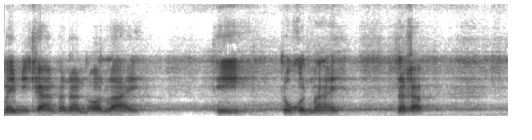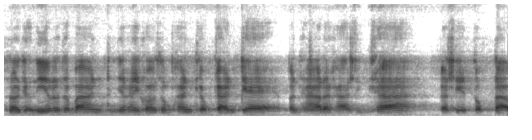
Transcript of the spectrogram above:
ไม่มีการพนันออนไลน์ที่ถูกกฎหมายนะครับนอกจากนี้รัฐบาลยังให้ความสำคัญกับการแก้ปัญหาราคาสินค้าเกษตรตกต่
